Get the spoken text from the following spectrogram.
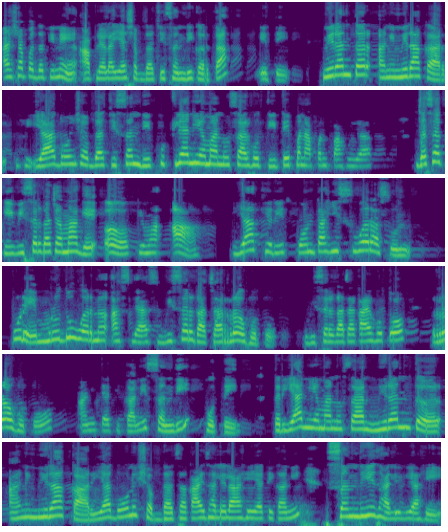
अशा पद्धतीने आपल्याला या शब्दाची संधी करता येते. निरंतर आणि निराकार या दोन शब्दाची संधी कुठल्या नियमानुसार होती ते पण आपण पाहूया. जसं की विसर्गाच्या मागे अ किंवा आ याखेरीज कोणताही स्वर असून पुढे मृदू वर्ण असल्यास विसर्गाचा र होतो. विसर्गाचा काय होतो? र होतो आणि त्या ठिकाणी संधी होते. तर या नियमानुसार निरंतर आणि निराकार या दोन शब्दाचा काय झालेला आहे या ठिकाणी? संधी झालेली आहे.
